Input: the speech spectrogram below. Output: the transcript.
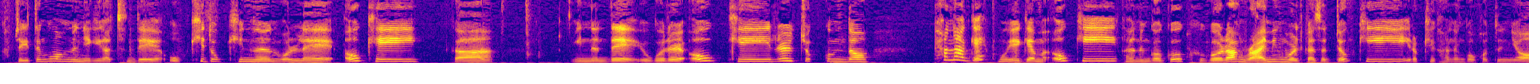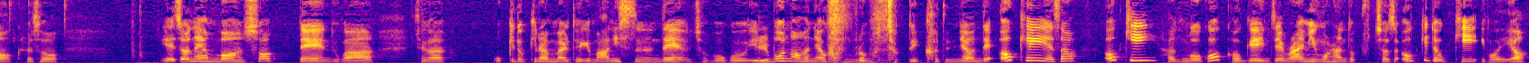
갑자기 뜬금없는 얘기 같은데, okey-dokey는 원래 오케이가 있는데, 요거를 오케이를 조금 더 편하게 뭐 얘기하면 okey 가는 거고, 그거랑 rhyming word 가서 dokey 이렇게 가는 거거든요. 그래서 예전에 한번 수업 때 누가 제가 오키도키란 말 되게 많이 쓰는데 저보고 일본어 하냐고 물어본 적도 있거든요. 근데 오케이 해서 오키 한 거고 거기에 이제 라이밍을 하나 더 붙여서 오키도키 이거예요.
